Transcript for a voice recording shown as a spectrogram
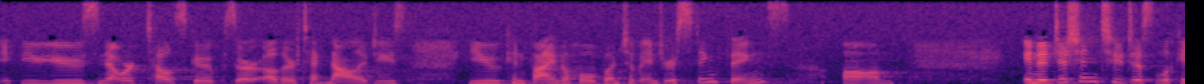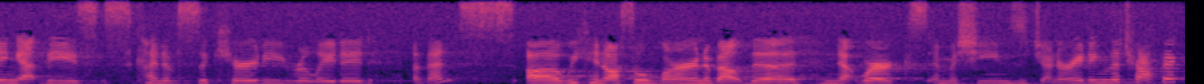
if you use network telescopes or other technologies, you can find a whole bunch of interesting things. Um, in addition to just looking at these kind of security-related events, uh, we can also learn about the networks and machines generating the traffic.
